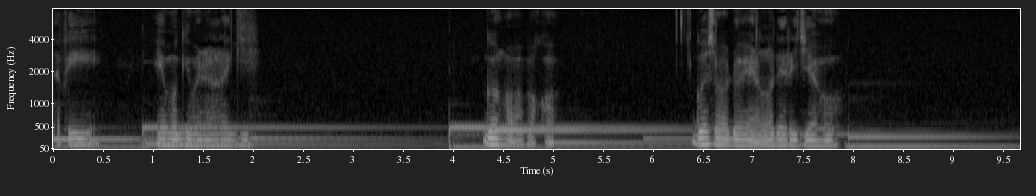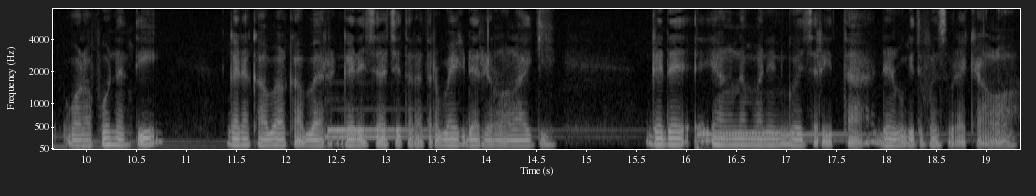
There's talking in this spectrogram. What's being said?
Tapi ya mau gimana lagi. Gue gak apa-apa kok. Gue selalu doain lo dari jauh. Walaupun nanti Gak ada kabar-kabar, gak ada cerita-cerita terbaik dari lo lagi. Gak ada yang nemenin gue cerita dan begitu pun sebenarnya lo.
